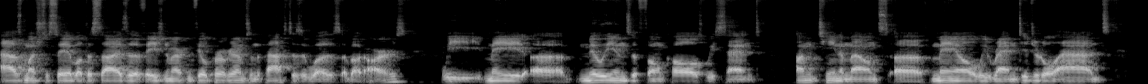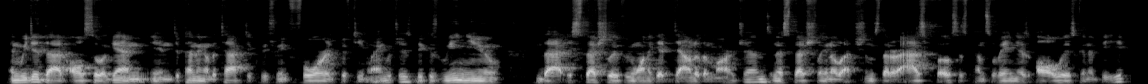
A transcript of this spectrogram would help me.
as much to say about the size of Asian American field programs in the past as it was about ours. We made uh, millions of phone calls. We sent umpteen amounts of mail. We ran digital ads. And we did that also, again, in depending on the tactic, between four and 15 languages, because we knew that especially if we want to get down to the margins and especially in elections that are as close as Pennsylvania is always going to be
